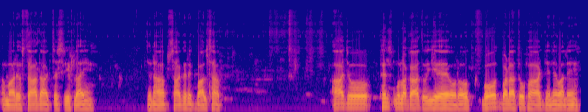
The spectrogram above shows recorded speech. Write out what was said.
हमारे उस्ताद आज तशरीफ़ लाए जनाब सागर इकबाल साहब। आज वो फिर मुलाकात हुई है और बहुत बड़ा तोहफ़ा आज देने वाले हैं।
